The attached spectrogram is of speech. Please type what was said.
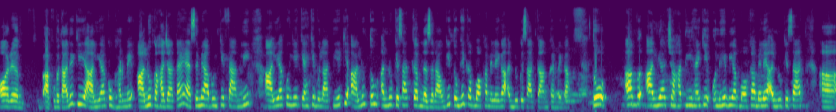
और आपको बता दें कि आलिया को घर में आलू कहा जाता है। ऐसे में अब उनकी फैमिली आलिया को ये कह के बुलाती है कि आलू तुम अल्लू के साथ कब नज़र आओगी? तुम्हें कब मौका मिलेगा अल्लू के साथ काम करने का? तो अब आलिया चाहती हैं कि उन्हें भी अब मौका मिले अल्लू के साथ आ,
